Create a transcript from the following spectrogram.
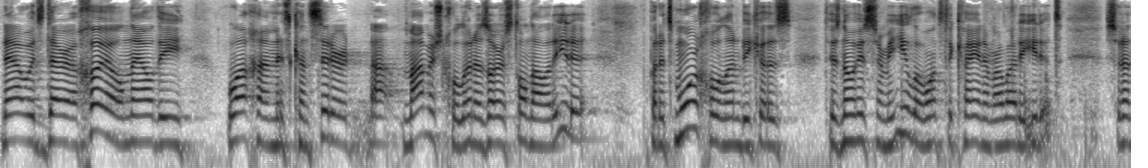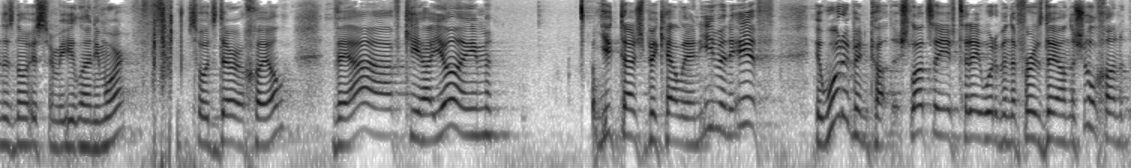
now it's derech. Now the lechem is considered not mamish chulin, as are still not allowed to eat it, but it's more chulin because there's no isser me'ila once the kayanim are allowed to eat it. So then there's no isser me'ila anymore. So it's derech chayil. Ve'av ki hayoim Yikdash Bekeli, and even if it would have been Kaddish, let's say if today would have been the first day on the Shulchan,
